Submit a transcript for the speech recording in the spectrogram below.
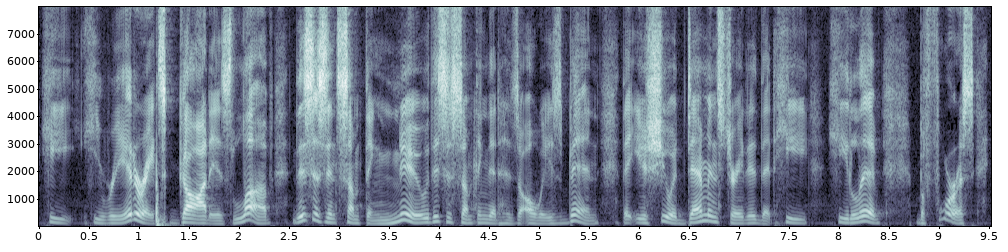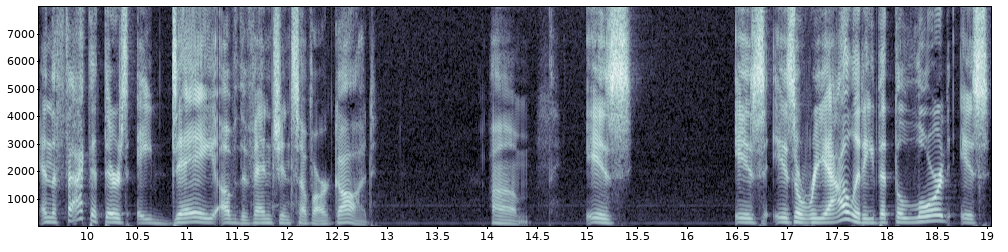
he he reiterates god is love. This isn't something new. This is something that has always been that yeshua demonstrated that he he lived before us. And the fact that there's a day of the vengeance of our god um is is is a reality that the Lord is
